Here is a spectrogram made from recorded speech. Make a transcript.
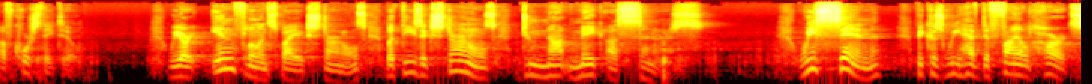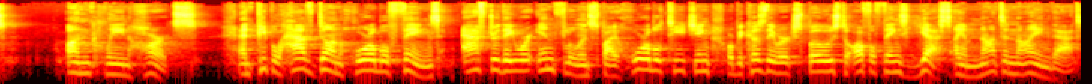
Of course they do. We are influenced by externals, but these externals do not make us sinners. We sin because we have defiled hearts, unclean hearts. And people have done horrible things after they were influenced by horrible teaching or because they were exposed to awful things. Yes, I am not denying that.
